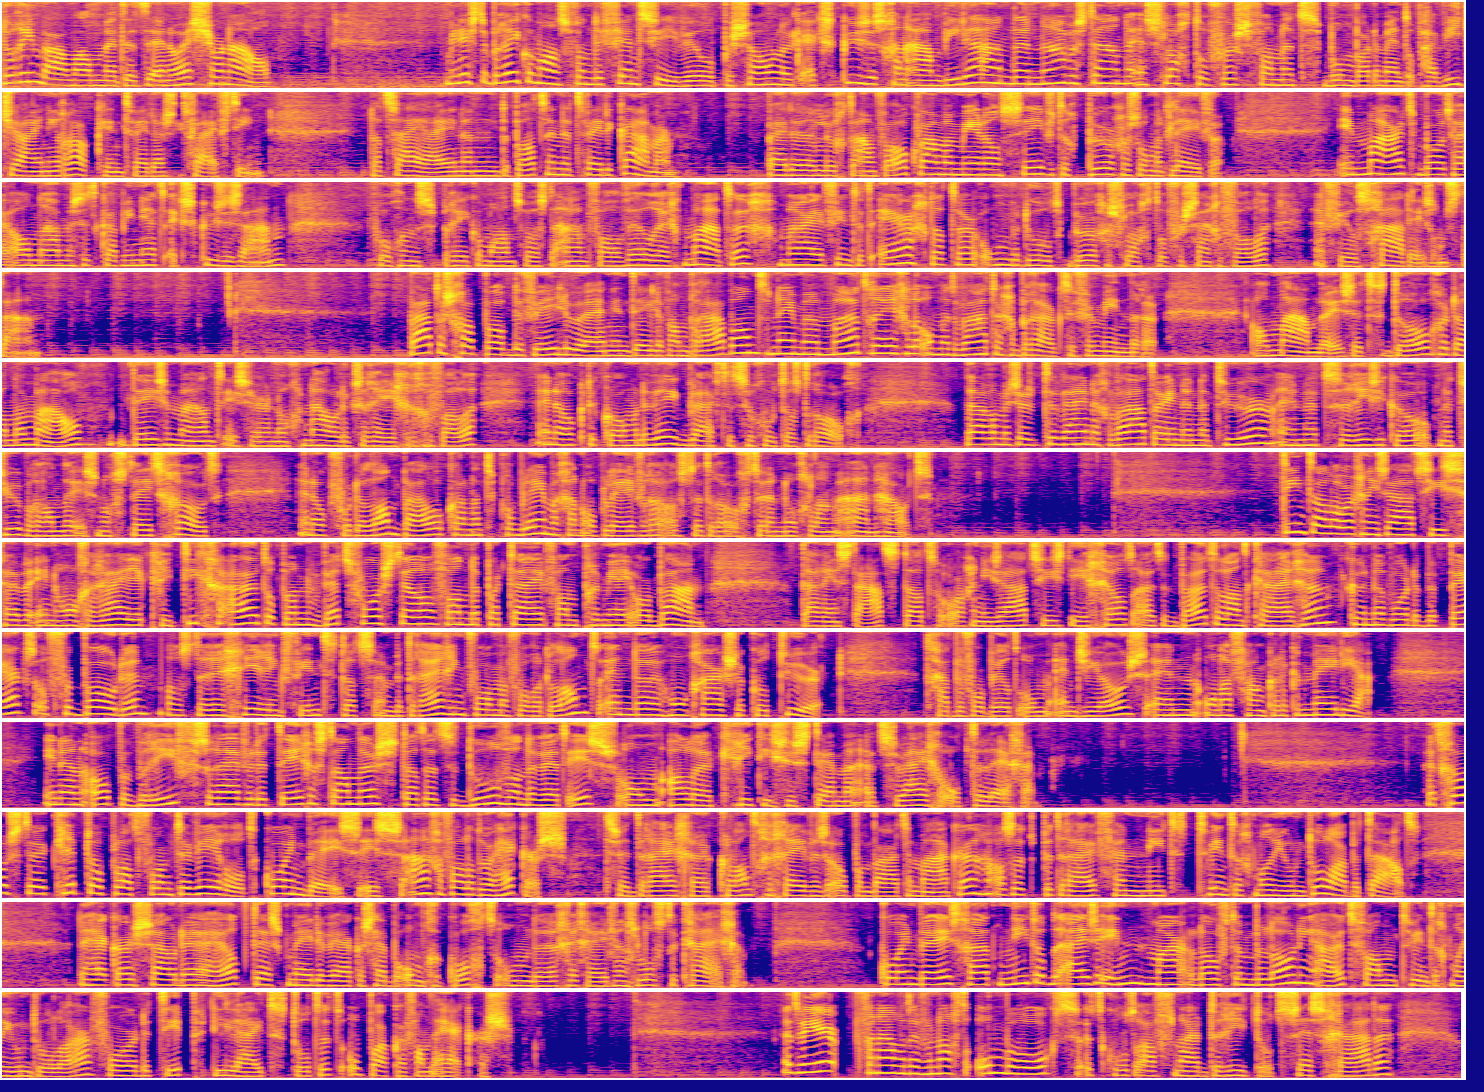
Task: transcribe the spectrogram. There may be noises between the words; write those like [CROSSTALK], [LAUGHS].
Dorien Bouwman met het NOS Journaal. Minister Brekelmans van Defensie wil persoonlijk excuses gaan aanbieden... aan de nabestaanden en slachtoffers van het bombardement op Hawija in Irak in 2015. Dat zei hij in een debat in de Tweede Kamer. Bij de luchtaanval kwamen meer dan 70 burgers om het leven. In maart bood hij al namens het kabinet excuses aan. Volgens Brekelmans was de aanval wel rechtmatig... maar hij vindt het erg dat er onbedoeld burgerslachtoffers zijn gevallen... en veel schade is ontstaan. Waterschappen op de Veluwe en in delen van Brabant nemen maatregelen om het watergebruik te verminderen. Al maanden is het droger dan normaal. Deze maand is er nog nauwelijks regen gevallen en ook de komende week blijft het zo goed als droog. Daarom is er te weinig water in de natuur en het risico op natuurbranden is nog steeds groot. En ook voor de landbouw kan het problemen gaan opleveren als de droogte nog lang aanhoudt. Tientallen organisaties hebben in Hongarije kritiek geuit op een wetsvoorstel van de partij van premier Orbán. Daarin staat dat organisaties die geld uit het buitenland krijgen... kunnen worden beperkt of verboden als de regering vindt dat ze een bedreiging vormen voor het land en de Hongaarse cultuur. Het gaat bijvoorbeeld om NGO's en onafhankelijke media. In een open brief schrijven de tegenstanders dat het doel van de wet is... om alle kritische stemmen het zwijgen op te leggen. Het grootste crypto-platform ter wereld, Coinbase, is aangevallen door hackers. Ze dreigen klantgegevens openbaar te maken als het bedrijf hen niet 20 miljoen dollar betaalt. De hackers zouden helpdesk-medewerkers hebben omgekocht om de gegevens los te krijgen. Coinbase gaat niet op de eis in, maar looft een beloning uit van 20 miljoen dollar voor de tip die leidt tot het oppakken van de hackers. Het weer, vanavond en vannacht onbewolkt. Het koelt af naar 3 tot 6 graden.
